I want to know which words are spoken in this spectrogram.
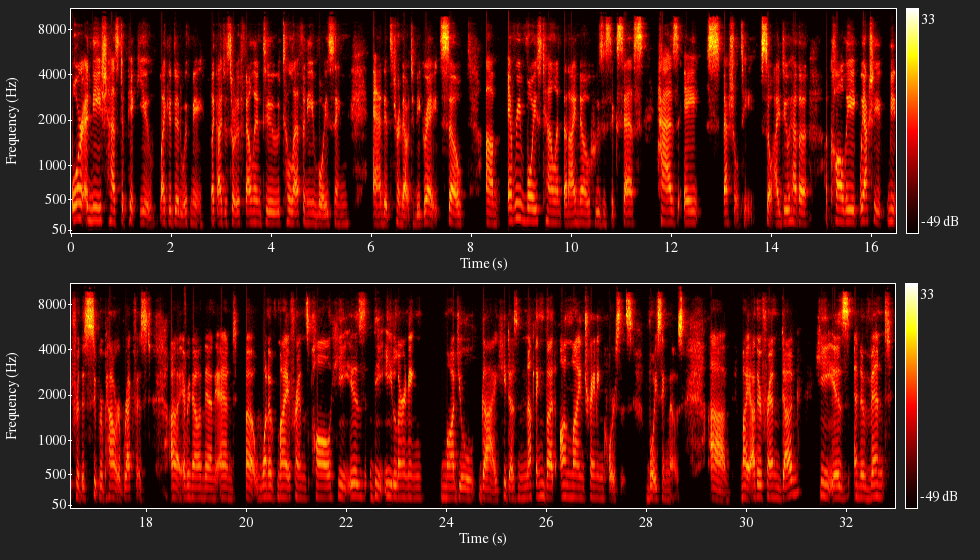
or a niche has to pick you, like it did with me. Like I just sort of fell into telephony voicing, and it's turned out to be great. So um, every voice talent that I know who's a success has a specialty. So I do have a, a colleague. We actually meet for this superpower breakfast uh, every now and then. And uh, one of my friends, Paul, he is the e-learning module guy. He does nothing but online training courses, voicing those. Uh, my other friend, Doug, he is an event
